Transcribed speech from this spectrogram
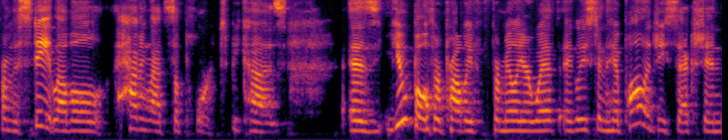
from the state level having that support because, as you both are probably familiar with, at least in the hippology section,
